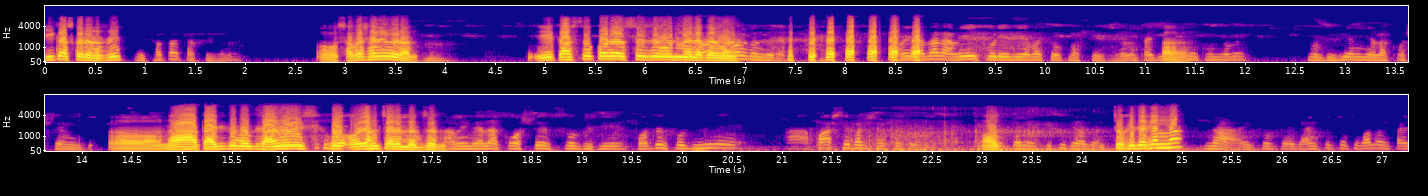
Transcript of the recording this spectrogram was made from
কি কাজ করেন আপনি? ও সাদা সারি বেড়ান? এই কাজ তো করে আসছে যে অন্য এলাকার মানুষ। আমি আমি এই পড়ে আমার চোখ নষ্ট হয়েছে বলতেছি আমি মেলা কষ্টে আমি ও, না তাই তো বলতেছি আমি মনে ওই অঞ্চলের লোকজন। আমি মেলা কষ্টে চলতেছি পথে চলতেছি পাশে পাশে সাথে চলছি কিছু দেওয়া যায়। চোখে দেখেন না? না এই চলতে ব্যাংক সেক্টর একটু ভালো তাই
